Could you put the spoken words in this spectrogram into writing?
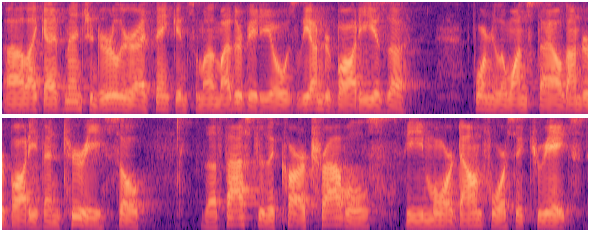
Uh, like I've mentioned earlier I think in some of my other videos the underbody is a Formula One styled underbody venturi. So the faster the car travels, the more downforce it creates.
